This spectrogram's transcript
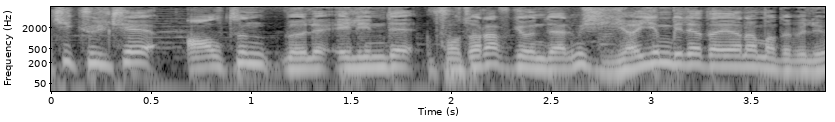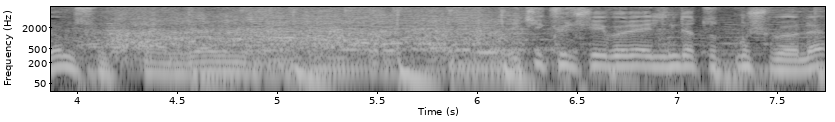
İki külçe altın böyle elinde fotoğraf göndermiş. Yayın bile dayanamadı biliyor musun? Yani yayın. İki külçeyi böyle elinde tutmuş böyle.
